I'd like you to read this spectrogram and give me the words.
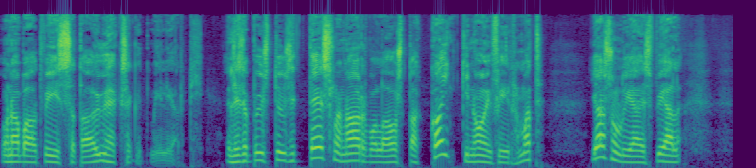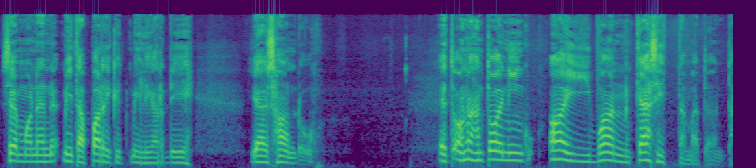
on about 590 miljardia. Eli se pystyy sitten Teslan arvolla ostaa kaikki noin firmat, ja sulla jäisi vielä semmoinen, mitä parikymmentä miljardia jäisi handuun. Että onhan toi niinku aivan käsittämätöntä,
